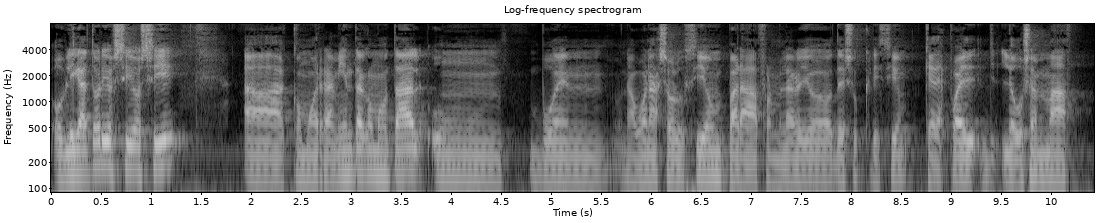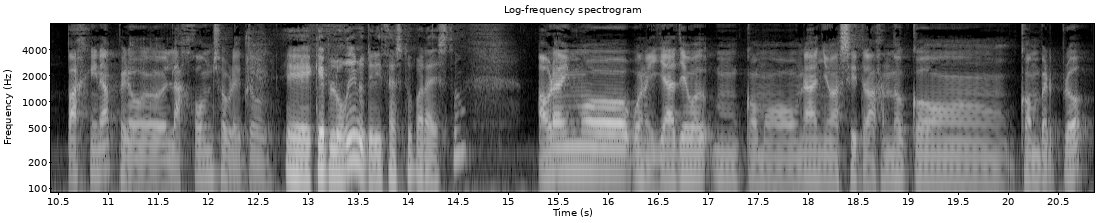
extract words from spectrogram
obligatorio sí o sí, ah, como herramienta como tal, un buen, una buena solución para formulario de suscripción, que después lo uso en más páginas, pero en la home sobre todo. Eh, ¿Qué plugin utilizas tú para esto? Ahora mismo, bueno, ya llevo mm, como un año así trabajando con Convert Pro.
